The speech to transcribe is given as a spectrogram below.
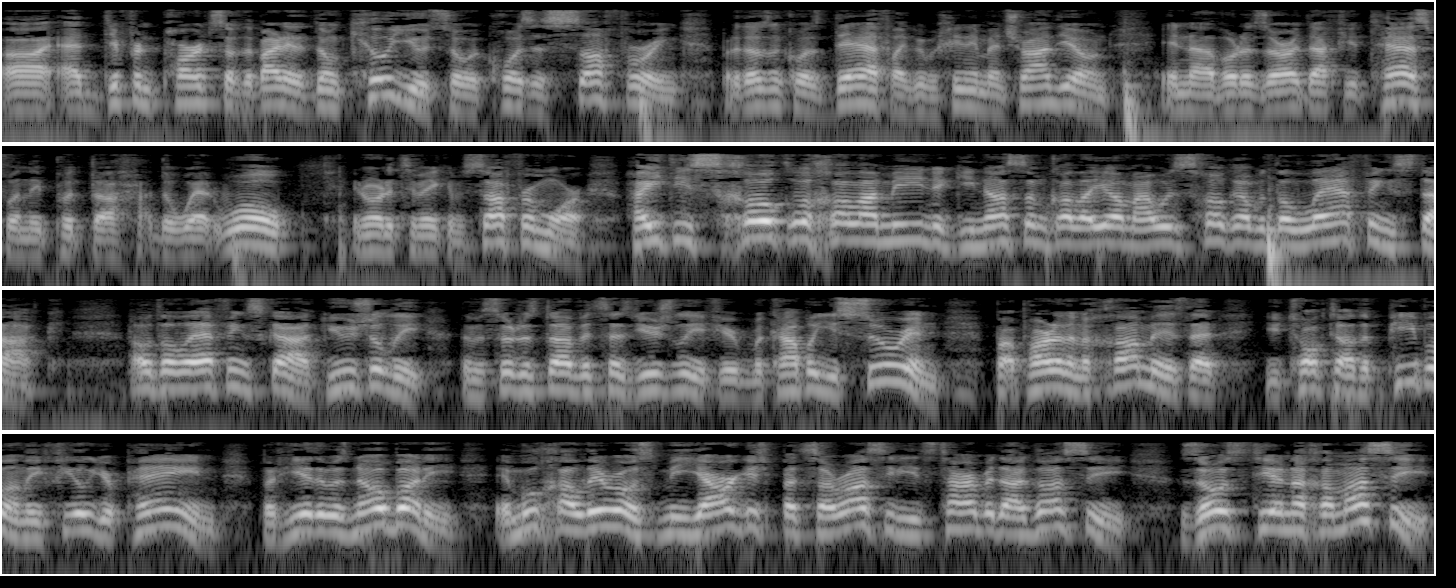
uh, at different parts of the body that don't kill you, so it causes suffering, but it doesn't cause death, like Rabbi Ben Shadion in uh, Vodazara Daf Yutes when they put the the wet wool in order to make him suffer more. I was chok, I was the laughing stock. Oh, the laughing stock. Usually, the Masudas Dove, it says usually if you're Makabal Yisurin, part of the Nechama is that you talk to other people and they feel your pain. But here there was nobody. Emuchaliros miyargish batsarasi v'yitztar bedagasi. Zos tia nachamasi.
